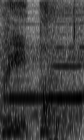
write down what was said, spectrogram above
Reborn.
